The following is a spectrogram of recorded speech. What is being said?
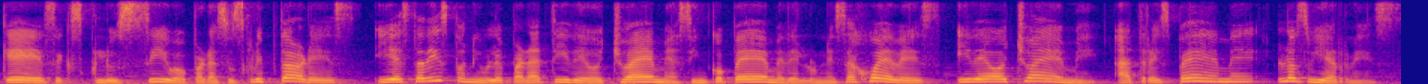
que es exclusivo para suscriptores y está disponible para ti de 8 a.m. a 5 p.m. de lunes a jueves y de 8 a.m. a 3 p.m. los viernes.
